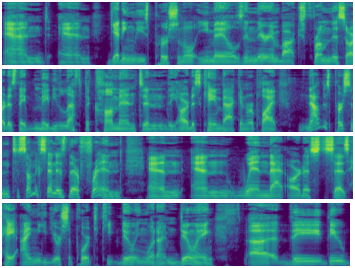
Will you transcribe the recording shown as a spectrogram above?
and and getting these personal emails in their inbox from this artist they maybe left a comment and the artist came back and replied. Now this person to some extent is their friend. And and when that artist says hey I need your support to keep doing what I'm doing uh, the the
